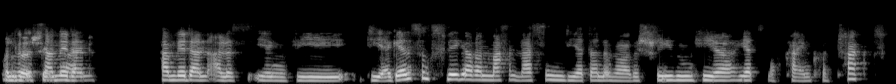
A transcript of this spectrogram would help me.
und das haben wir dann haben wir dann alles irgendwie die Ergänzungspflegerin machen lassen. Die hat dann immer geschrieben, hier jetzt noch keinen Kontakt.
